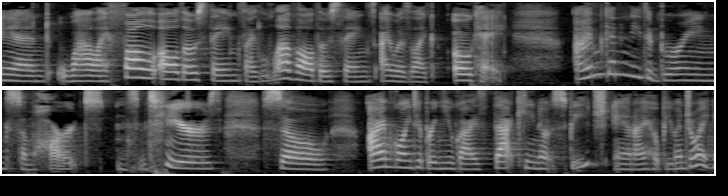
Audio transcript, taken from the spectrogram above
And while I follow all those things, I love all those things, I was like, okay, I'm to need to bring some heart and some tears. So I'm going to bring you guys that keynote speech, and I hope you enjoy.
